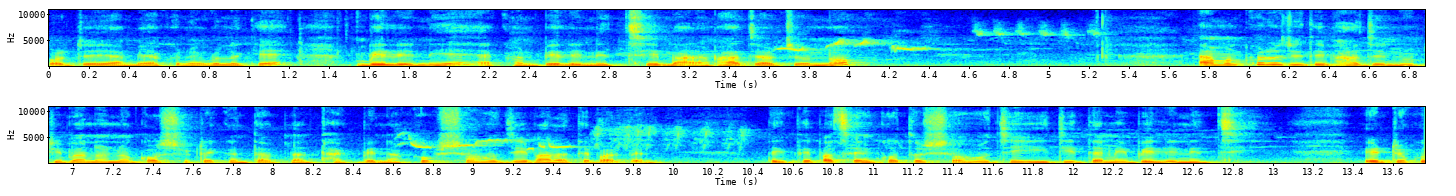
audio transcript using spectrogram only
পর্যায়ে আমি এখন এগুলোকে বেলে নিয়ে এখন বেলে নিচ্ছি ভাজার জন্য। এমন করে যদি ভাজেন, রুটি বানানোর কষ্টটা কিন্তু আপনার থাকবে না। খুব সহজেই বানাতে পারবেন। দেখতে পাচ্ছেন কত সহজে ইজিতে আমি বেলে নিচ্ছি। এটুকু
